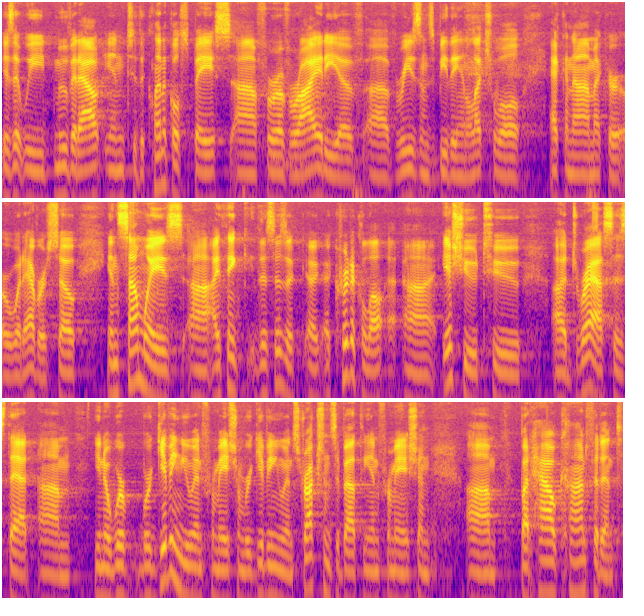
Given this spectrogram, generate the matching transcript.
is that we move it out into the clinical space uh, for a variety of, of reasons, be they intellectual, economic, or, or whatever. So in some ways, uh, I think this is a, a, a critical uh, issue to address is that um, you know, we're, we're giving you information, we're giving you instructions about the information, um, but how confident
